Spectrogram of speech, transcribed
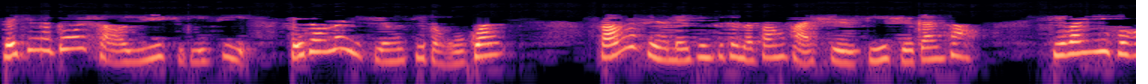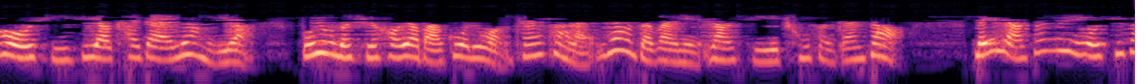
霉菌的多少与洗涤剂、肥皂类型基本无关。防止霉菌滋生的方法是及时干燥。洗完衣服后，洗衣机要开盖晾一晾，不用的时候要把过滤网摘下来晾在外面，让洗衣充分干燥。每两三个月用洗澡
